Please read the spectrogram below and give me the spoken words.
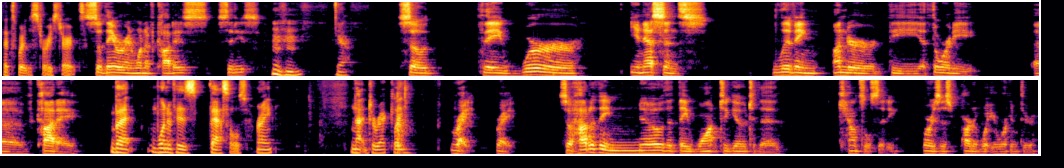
that's where the story starts So they were in one of Kade's cities. mm-hmm. Yeah. So they were, in essence, living under the authority of Kade. but one of his vassals right not directly Right, right. So how do they know that they want to go to the council city? Or is this part of what you're working through?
